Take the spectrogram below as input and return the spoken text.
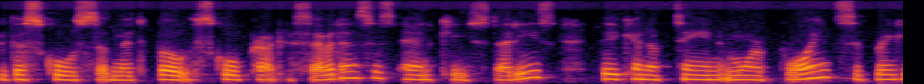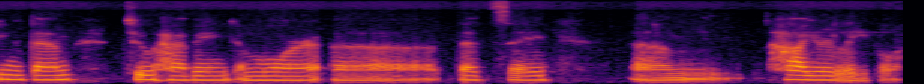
the schools submit both school practice evidences and case studies, they can obtain more points, bringing them to having a more, uh, let's say, um, higher label.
